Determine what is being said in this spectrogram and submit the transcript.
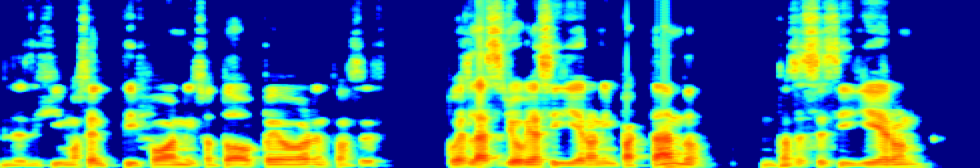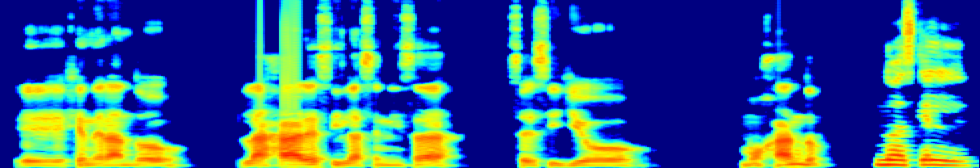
les dijimos, el tifón hizo todo peor, entonces pues las lluvias siguieron impactando, entonces se siguieron eh, generando lajares y la ceniza se siguió mojando. No es que el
